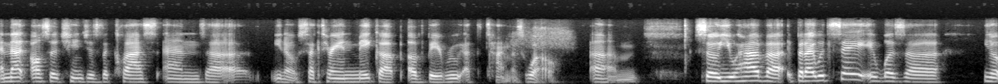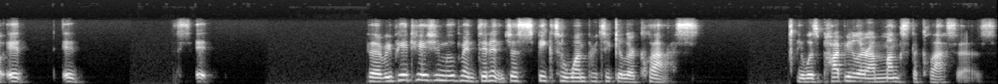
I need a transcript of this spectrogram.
And that also changes the class and uh, you know sectarian makeup of beirut at the time as well. Um, so you have a but i would say it was a you know it it it the repatriation movement didn't just speak to one particular class. It was popular amongst the classes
